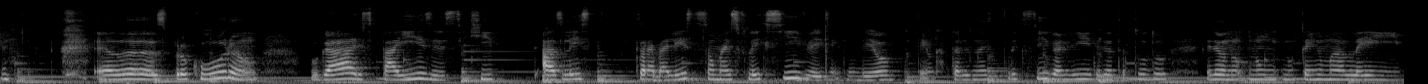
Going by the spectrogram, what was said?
elas procuram lugares, países que as leis trabalhistas são mais flexíveis, entendeu? Tem o capitalismo mais flexível ali, entendeu? Tá tudo, entendeu? Não, não, não tem uma lei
